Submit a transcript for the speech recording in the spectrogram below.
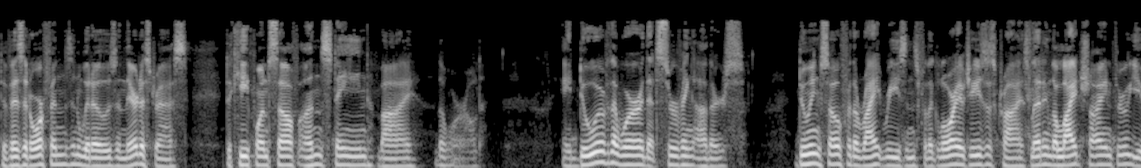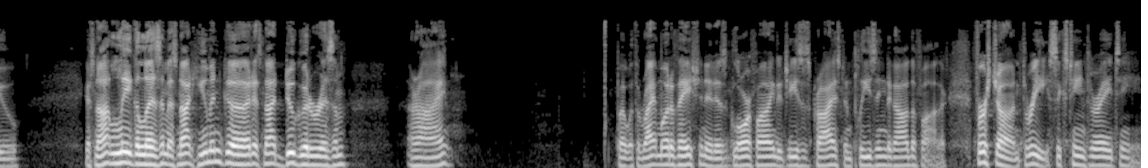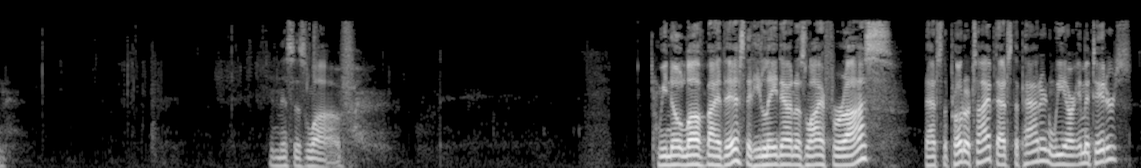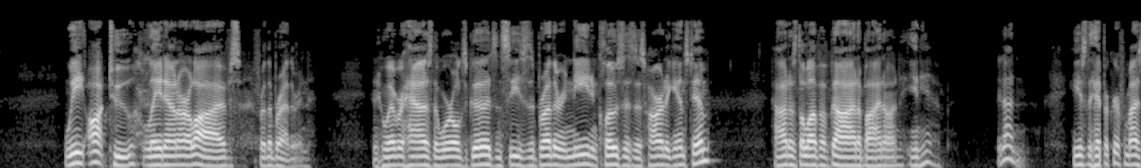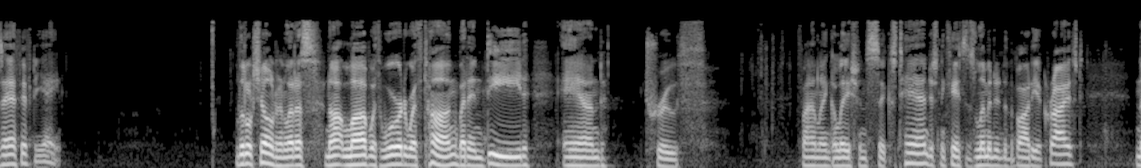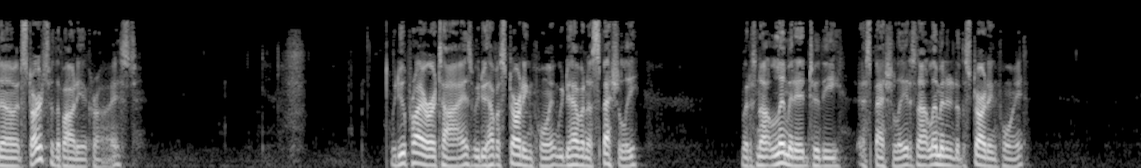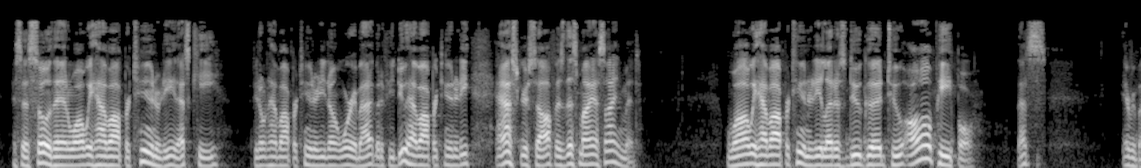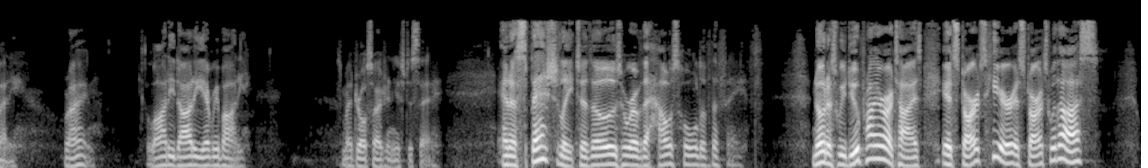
to visit orphans and widows in their distress, to keep oneself unstained by the world. A doer of the word that's serving others doing so for the right reasons, for the glory of Jesus Christ, letting the light shine through you. It's not legalism, it's not human good, it's not do gooderism. All right? But with the right motivation, it is glorifying to Jesus Christ and pleasing to God the Father. 1 John 3 16 through 18. And this is love. We know love by this, that he laid down his life for us that's the prototype, that's the pattern. We are imitators. We ought to lay down our lives for the brethren. And whoever has the world's goods and sees his brother in need and closes his heart against him, how does the love of God abide on in him? It doesn't. He's the hypocrite from Isaiah 58. Little children, let us not love with word or with tongue, but in deed and truth. Finally, Galatians 6:10, just in case it's limited to the body of Christ. No, it starts with the body of Christ. We do prioritize. We do have a starting point. We do have an especially, but it's not limited to the especially. It's not limited to the starting point. It says, so then, while we have opportunity, that's key. If you don't have opportunity, don't worry about it. But if you do have opportunity, ask yourself, is this my assignment? while we have opportunity, let us do good to all people. That's everybody, right? Lottie dottie, everybody. As my drill sergeant used to say. And especially to those who are of the household of the faith. Notice we do prioritize. It starts here, it starts with us.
